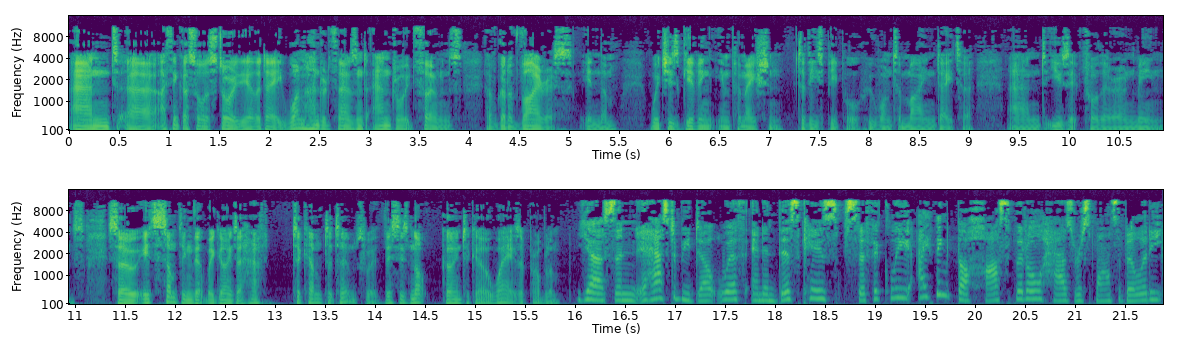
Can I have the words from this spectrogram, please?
and uh, I think I saw a story the other day: 100,000 Android phones have got a virus in them, which is giving information to these people who want to mine data and use it for their own means. So it's something that we're going to have to come to terms with. This is not going to go away as a problem. Yes, and it has to be dealt with. And in this case specifically, I think the hospital has responsibility.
